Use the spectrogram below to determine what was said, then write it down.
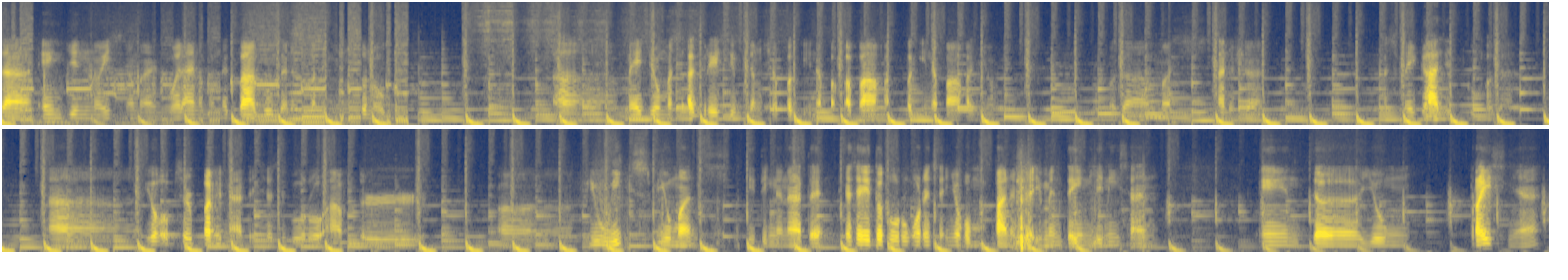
sa engine noise naman wala naman nagbago ganun pa rin yung tunog. Uh, medyo mas aggressive lang siya pag inapapakan pag inapakan nyo. Kumbaga mas ano siya mas may galit kumbaga. Uh, i-observe pa rin natin siya siguro after uh, few weeks few months. Titingnan natin. Kasi ituturo ko rin sa inyo kung paano siya i-maintain linisan and uh, yung price niya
